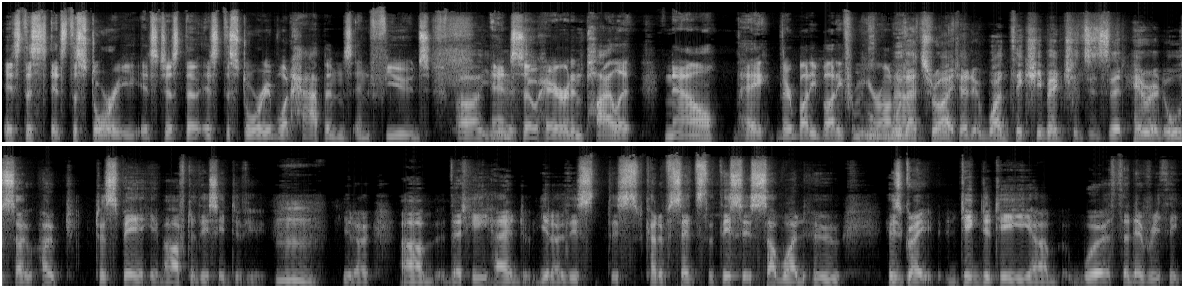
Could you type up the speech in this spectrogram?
it's this, it's the story. It's just the, it's the story of what happens in feuds. Ah, yes. And so Herod and Pilate now, hey, they're buddy buddy from here on well, out. that's right. And one thing she mentions is that Herod also hoped to spare him after this interview. Hmm. You know um, that he had, you know, this this kind of sense that this is someone who, whose great dignity, um, worth, and everything,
